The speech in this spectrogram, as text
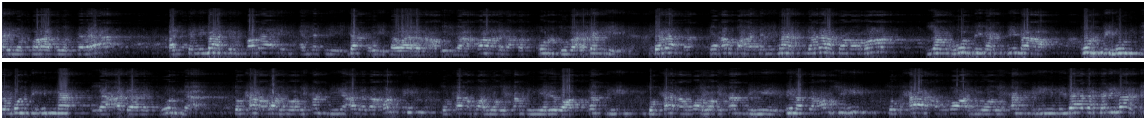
عليه الصلاة والسلام الكلمات القلائل التي تحوي ثوابا عظيما. قال لقد قلت بعدك ثلاثة كأربع كلمات ثلاث مرات لو وزنت بما قلبهن لقلبهن لعدلتهن سبحان الله وبحمده عدد خلقه سبحان الله وبحمده رضا نفسه سبحان الله وبحمده زنة عرشه سبحان الله وبحمده مداد كلماته.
